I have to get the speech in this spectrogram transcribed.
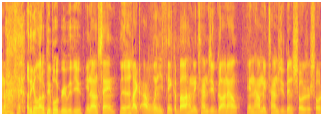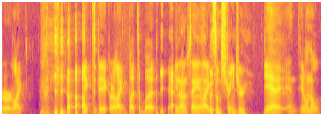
I think a lot of people agree with you. you know what I'm saying? Yeah. Like I, when you think about how many times you've gone out and how many times you've been shoulder to shoulder or like yeah. dick to dick or like butt to butt. Yeah. You know what I'm saying? Like With some stranger. yeah, and you don't know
